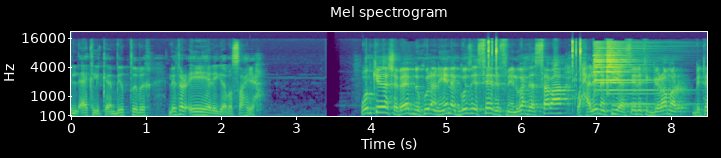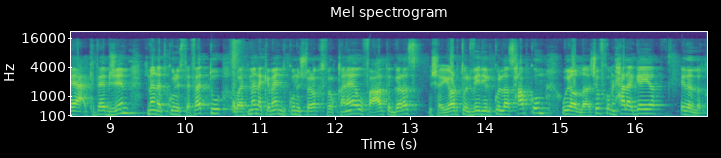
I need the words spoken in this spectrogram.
الأكل كان بيطبخ. letter A هي الإجابة الصحيحة. وبكده يا شباب نكون أنهينا الجزء السادس من الوحدة السابعه وحلينا فيه أسئلة ال grammar بتاع كتاب جيم. أتمنى تكونوا استفدتوا وأتمنى كمان تكونوا اشتركتوا في القناة وفعلتوا الجرس وشيرتوا الفيديو لكل أصحابكم. ويلا أشوفكم الحلقة الجاية. إلى اللقاء.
